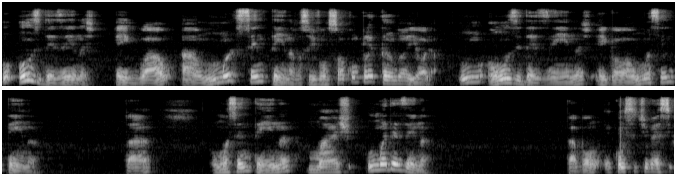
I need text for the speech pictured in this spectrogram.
11 dezenas é igual a uma centena. Vocês vão só completando aí, olha um, 11 dezenas é igual a uma centena, tá? Uma centena mais uma dezena, tá bom? É como se tivesse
